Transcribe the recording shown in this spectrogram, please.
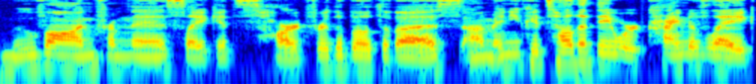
move on from this. Like it's hard for the both of us. Um and you could tell that they were kind of like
